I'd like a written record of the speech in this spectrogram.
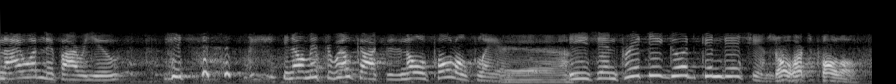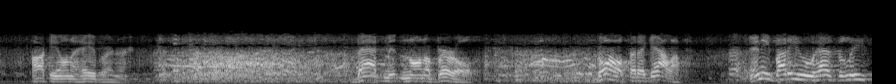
Listen, I wouldn't if I were you. you know, Mr. Wilcox is an old polo player. Yeah. He's in pretty good condition. So what's polo? Hockey on a hay burner. Badminton on a burro. Golf at a gallop. Anybody who has the least.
